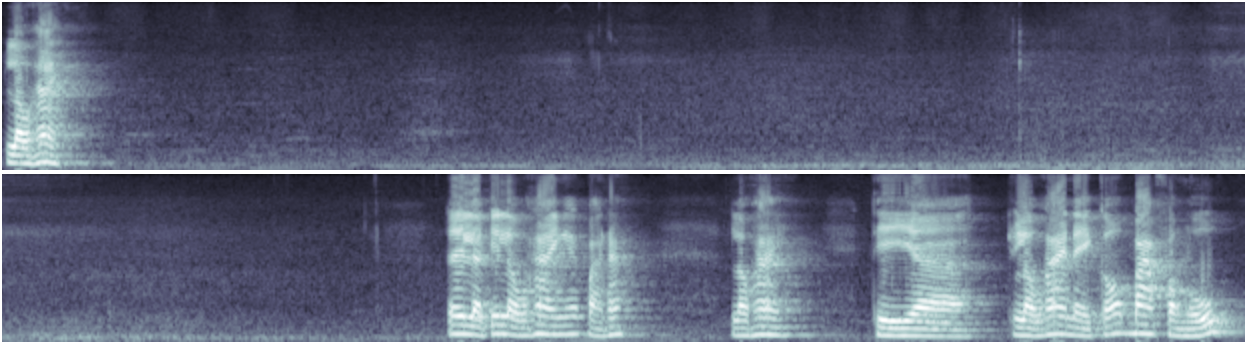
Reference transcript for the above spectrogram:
lầu 2 đây là cái lầu 2 nha các bạn ha. Lầu 2 thì uh, lầu 2 này có 3 phòng ngủ.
